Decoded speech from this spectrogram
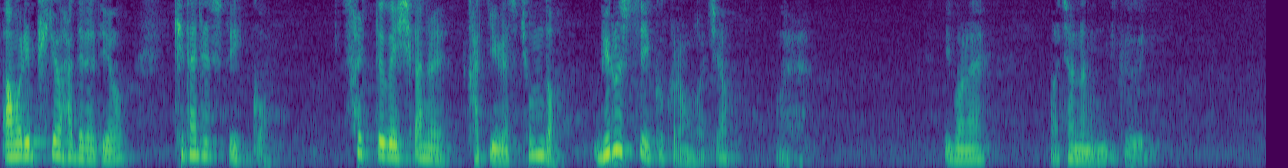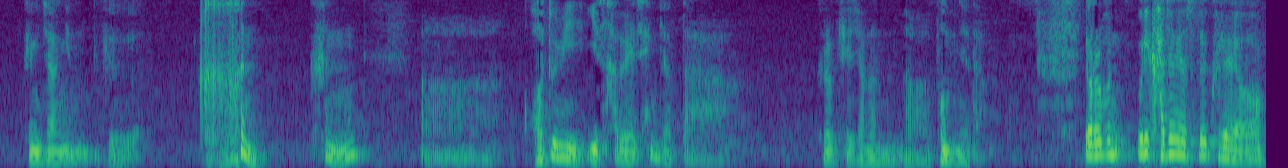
아무리 필요하더라도요, 기다릴 수도 있고, 설득의 시간을 갖기 위해서 좀 더 미룰 수도 있고 그런 거죠. 네. 이번에 저는 그 굉장히 그 큰, 큰, 어, 어둠이 이 사회에 생겼다. 그렇게 저는 어, 봅니다. 여러분, 우리 가정에서도 그래요.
